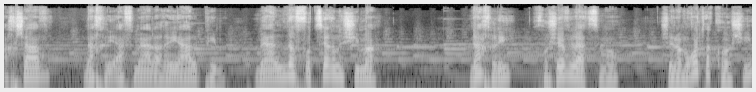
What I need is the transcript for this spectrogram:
עכשיו, נחלי עף מעל הרי האלפים, מעל נוף עוצר נשימה. נחלי חושב לעצמו שלמרות הקושי,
